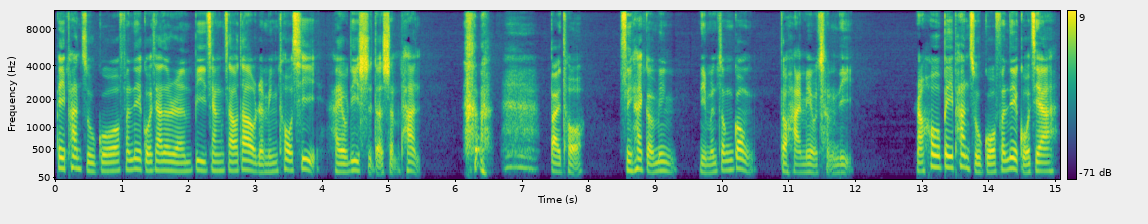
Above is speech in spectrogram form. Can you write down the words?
背叛祖国、分裂国家的人必将遭到人民唾弃，还有历史的审判。拜托，辛亥革命你们中共都还没有成立，然后背叛祖国、分裂国家，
